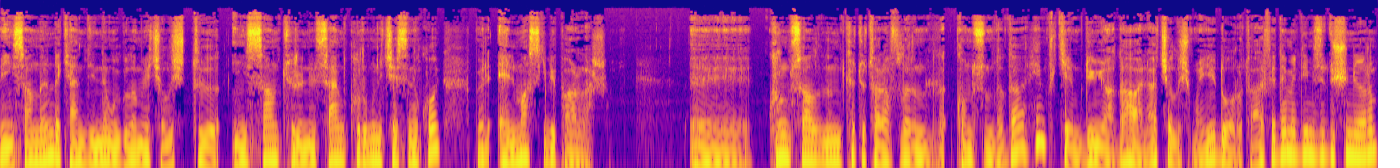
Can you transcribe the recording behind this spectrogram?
ve insanların da kendinden uygulamaya çalıştığı insan türünü sen kurumun içerisine koy böyle elmas gibi parlar. Ee, kurumsalın kötü taraflarında konusunda da hem fikrim dünyada hala çalışmayı doğru tarif edemediğimizi düşünüyorum.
